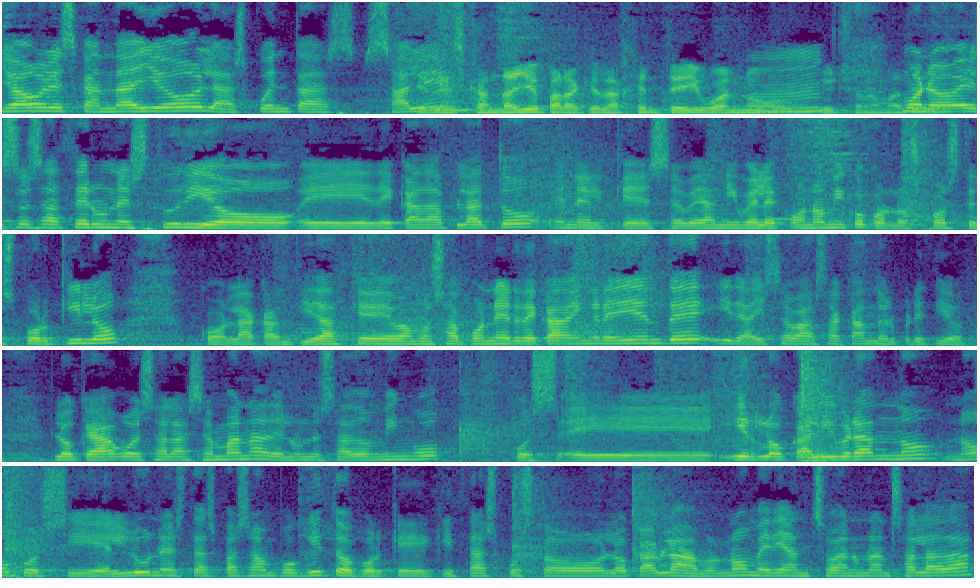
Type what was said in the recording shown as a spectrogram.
Yo hago el escandallo, las cuentas salen. El escandallo para que la gente igual no mm. ducha la materia. Bueno, eso es hacer un estudio eh, de cada plato en el que se ve a nivel económico por los costes por kilo, con la cantidad que vamos a poner de cada ingrediente y de ahí se va sacando el precio. Lo que hago es a la semana, de lunes a domingo, pues eh, irlo calibrando, ¿no? Por si el lunes te has pasado un poquito porque quizás has puesto lo que hablábamos, ¿no? Media anchoa en una ensalada,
